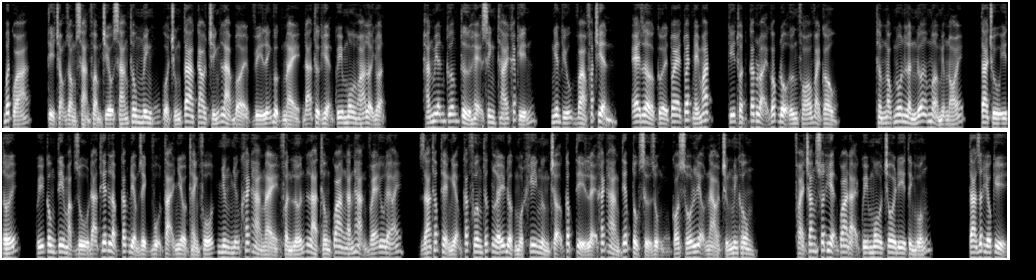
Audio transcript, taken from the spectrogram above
bất quá tỷ trọng dòng sản phẩm chiếu sáng thông minh của chúng ta cao chính là bởi vì lĩnh vực này đã thực hiện quy mô hóa lợi nhuận. Hắn miễn cưỡng từ hệ sinh thái khép kín, nghiên cứu và phát triển e giờ cười toe toét máy mắt, kỹ thuật các loại góc độ ứng phó vài câu. Thầm ngọc nôn lần nữa mở miệng nói, ta chú ý tới, quý công ty mặc dù đã thiết lập các điểm dịch vụ tại nhiều thành phố, nhưng những khách hàng này phần lớn là thông qua ngắn hạn vé ưu đãi, giá thấp thể nghiệm các phương thức lấy được một khi ngừng trợ cấp tỷ lệ khách hàng tiếp tục sử dụng có số liệu nào chứng minh không? Phải chăng xuất hiện qua đại quy mô trôi đi tình huống? Ta rất hiếu kỳ,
